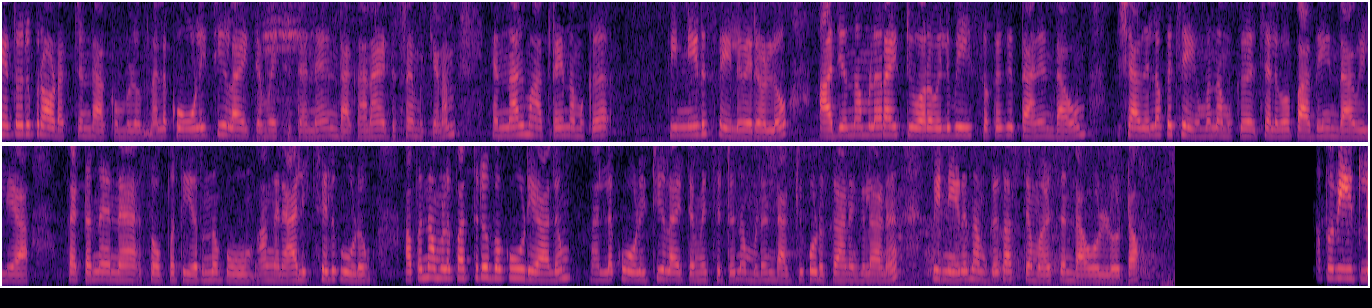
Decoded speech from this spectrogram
ഏതൊരു പ്രോഡക്റ്റ് ഉണ്ടാക്കുമ്പോഴും നല്ല ക്വാളിറ്റിയുള്ള ഐറ്റം വെച്ചിട്ട് തന്നെ ഉണ്ടാക്കാനായിട്ട് ശ്രമിക്കണം. എന്നാൽ മാത്രമേ നമുക്ക് പിന്നീട് സെയിൽ വരുള്ളൂ. ആദ്യം നമ്മൾ റൈറ്റ് കുറവിൽ ബേസൊക്കെ കിട്ടാനുണ്ടാവും. പക്ഷെ അതിലൊക്കെ ചെയ്യുമ്പോൾ നമുക്ക് ചിലപ്പോൾ പതി ഉണ്ടാവില്ല. പെട്ടെന്ന് തന്നെ സോപ്പ് തീർന്നു പോവും. അങ്ങനെ അലിച്ചൽ കൂടും. അപ്പം നമ്മൾ പത്ത് രൂപ കൂടിയാലും നല്ല ക്വാളിറ്റിയുള്ള ഐറ്റം വെച്ചിട്ട് നമ്മൾ ഉണ്ടാക്കി കൊടുക്കുകയാണെങ്കിലാണ് പിന്നീട് നമുക്ക് കസ്റ്റമേഴ്സ് ഉണ്ടാവുള്ളൂ കേട്ടോ ഇപ്പോൾ വീട്ടിൽ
